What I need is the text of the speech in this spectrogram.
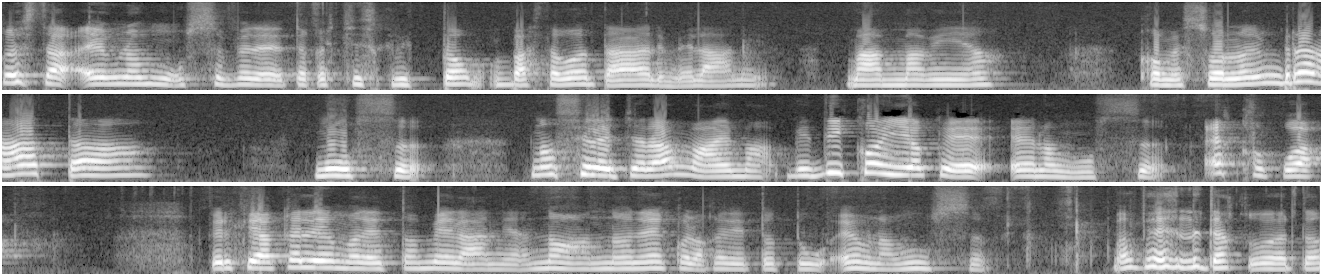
questa è una mousse vedete che c'è scritto basta guardare Melani mamma mia come sono imbranata mousse non si leggerà mai ma vi dico io che è una mousse. Ecco qua. Perché anche lei mi ha detto Melania no non è quello che hai detto tu è una mousse. Va bene d'accordo.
